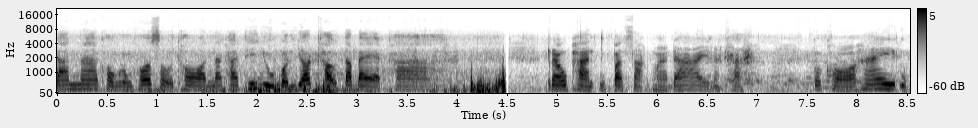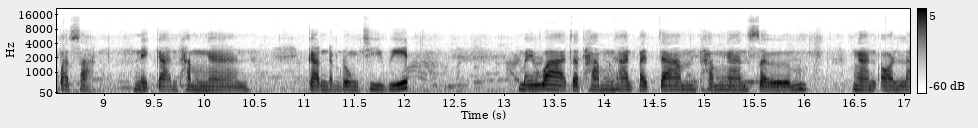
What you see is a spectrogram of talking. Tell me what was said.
ด้านหน้าของหลวงพ่อโสธรนะคะ ที่อยู่บนยอดเขาตะแบกค่ะ เราผ่านอุปสรรคมาได้นะคะ ก็ขอให้อุปสรรคในการทำงาน การดำรงชีวิต ไม่ว่าจะทำงานประจำทำงานเสริม งานออนไล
